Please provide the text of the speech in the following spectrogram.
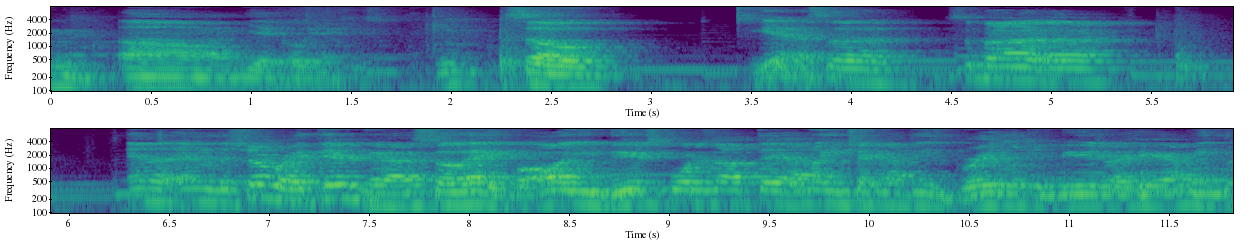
Mm. Um, yeah, go Yankees. Mm. So, yeah, it's uh, it's about uh, And, and the show right there, guys. So hey, for all you beard sporters out there, I know you're checking out these great looking beards right here. I mean,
